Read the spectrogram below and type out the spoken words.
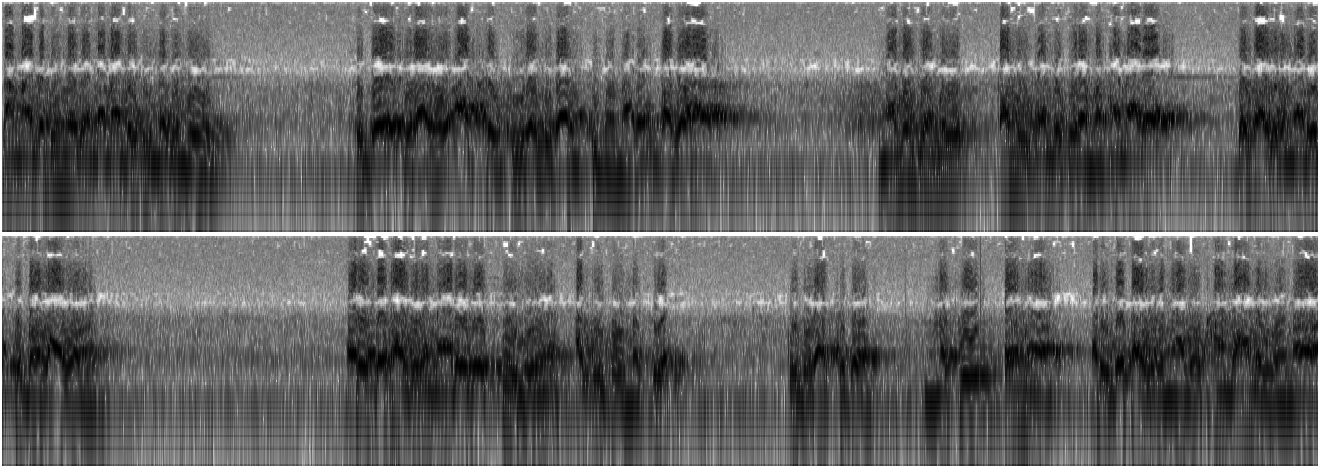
သမာတတိနဲ့သမာဒုက္ခနဲ့ကိုဖြစ်တယ်ဆိုတာကိုအားထုတ်ပြီးတော့လူတိုင်းသိနေပါတယ်ဒါကြောင့်နာမည်ပြမှုကာမှုကံလို့ဆိုတာမခံနာတဲ့ဒုက္ခဝေဒနာတွေဖြစ်ပေါ်လာရင်အဲဒီဒုက္ခဝေဒနာတွေကိုဖြစ်ရင်အကုသိုလ်မဖြစ်ကုသိုလ်ကဖြစ်တဲ့မဖြစ်တဲ့နဲ့အဲဒီဒုက္ခဝေဒနာကိုခံစားနေရင်တော့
